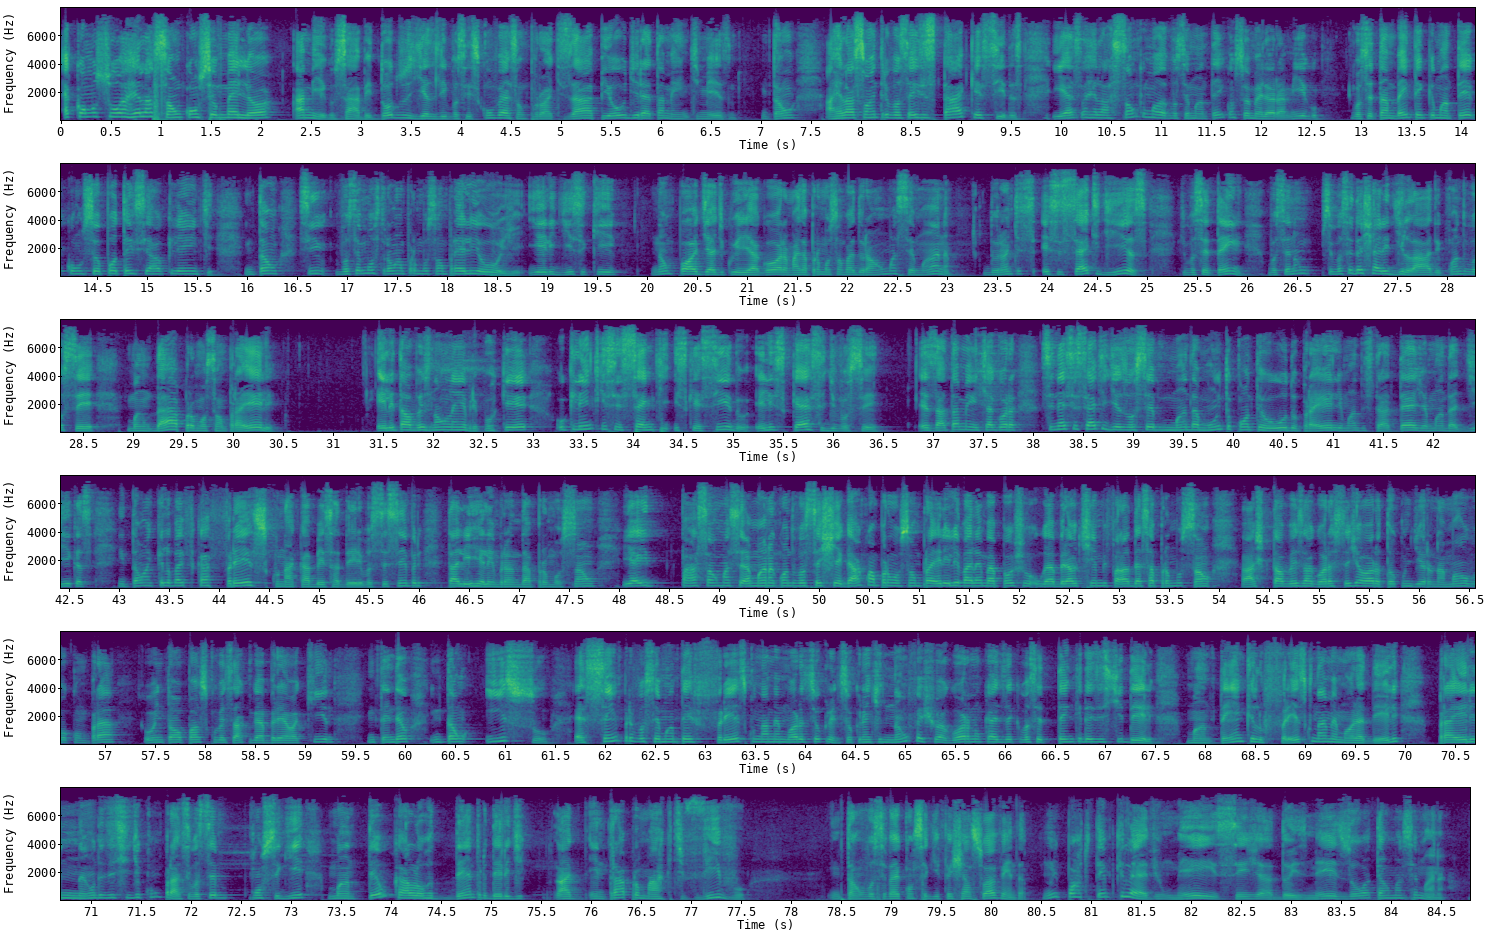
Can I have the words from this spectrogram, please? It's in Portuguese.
É como sua relação com seu melhor amigo, sabe? Todos os dias ali vocês conversam por WhatsApp ou diretamente mesmo. Então, a relação entre vocês está aquecida. E essa relação que você mantém com seu melhor amigo, você também tem que manter com o seu potencial cliente. Então, se você mostrou uma promoção para ele hoje e ele disse que não pode adquirir agora, mas a promoção vai durar uma semana, durante esses sete dias que você tem, você não, se você deixar ele de lado e quando você mandar a promoção para ele, ele talvez não lembre, porque o cliente que se sente esquecido, ele esquece de você. Exatamente. Agora, se nesses sete dias você manda muito conteúdo para ele, manda estratégia, manda dicas, então aquilo vai ficar fresco na cabeça dele. Você sempre tá ali relembrando da promoção e aí passa uma semana quando você chegar com a promoção para ele, ele vai lembrar, poxa, o Gabriel tinha me falado dessa promoção. Eu acho que talvez agora seja a hora, eu tô com dinheiro na mão, vou comprar. Ou então eu posso conversar com o Gabriel aqui, entendeu? Então isso é sempre você manter fresco na memória do seu cliente. Se o cliente não fechou agora, não quer dizer que você tem que desistir dele. Mantenha aquilo fresco na memória dele para ele não desistir de comprar. Se você conseguir manter o calor dentro dele de entrar para o marketing vivo, então você vai conseguir fechar a sua venda. Não importa o tempo que leve, um mês, seja dois meses ou até uma semana.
